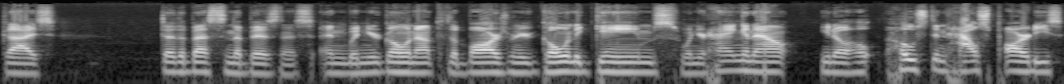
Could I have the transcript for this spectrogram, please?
Guys, they're the best in the business. And when you're going out to the bars, when you're going to games, when you're hanging out, you know, hosting house parties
